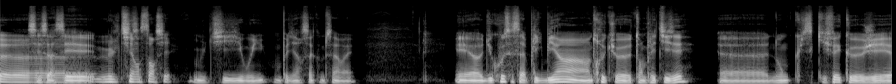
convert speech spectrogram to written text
euh, c'est ça, c'est- multi-instancié. multi, oui, on peut dire ça comme ça, ouais. Et euh, du coup, ça s'applique bien à un truc euh, templétisé. Donc, ce qui fait que j'ai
